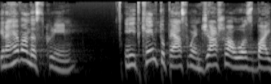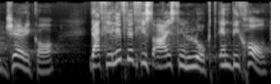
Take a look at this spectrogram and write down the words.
And I have on the screen, and it came to pass when Joshua was by Jericho that he lifted his eyes and looked, and behold,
